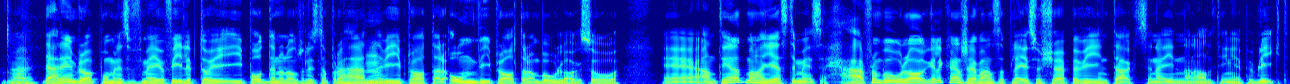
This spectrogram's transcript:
Nej. Det här är en bra påminnelse för mig och Filip då i podden och de som lyssnar på det här att när vi pratar, om vi pratar om bolag så eh, antingen att man har gäster med sig här från bolag eller kanske Avanza Play så köper vi inte aktierna innan allting är publikt.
